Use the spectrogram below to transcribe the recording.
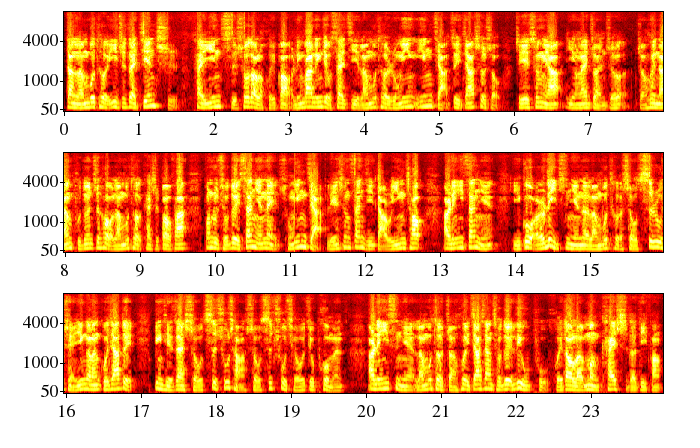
但兰伯特一直在坚持，他也因此收到了回报。零八零九赛季，兰伯特荣膺英甲最佳射手，职业生涯迎来转折。转会南普敦之后，兰伯特开始爆发，帮助球队三年内从英甲连升三级打入英超。二零一三年，已过而立之年的兰伯特首次。入选英格兰国家队，并且在首次出场、首次触球就破门。二零一四年，兰伯特转会家乡球队利物浦，回到了梦开始的地方。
